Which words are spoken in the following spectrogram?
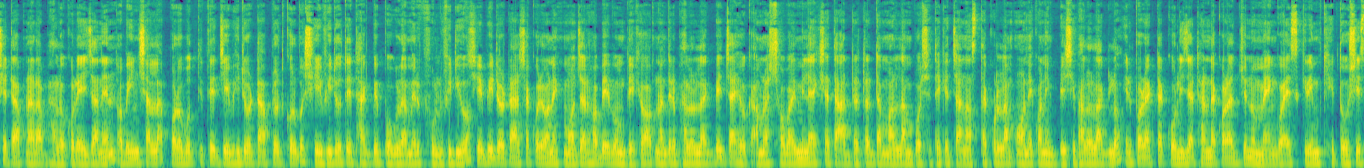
সেটা আপনারা ভালো করেই জানেন। তবে ইনশাল্লাহ পরবর্তীতে যে ভিডিওটা আপলোড করব, সেই ভিডিওতে থাকবে প্রোগ্রামের ফুল ভিডিও। সেই ভিডিওটা আশা করে অনেক মজার হবে এবং দেখেও আপনাদের ভালো লাগবে। যাই হোক, আমরা সবাই মিলে একসাথে আড্ডা টাড্ডা মারলাম, বসে থেকে চা নাস্তা করলাম, অনেক অনেক বেশি ভালো লাগল। এরপর একটা কলিজা ঠান্ডা করার জন্য ম্যাঙ্গো আইসক্রিম খেয়ে তোষিস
